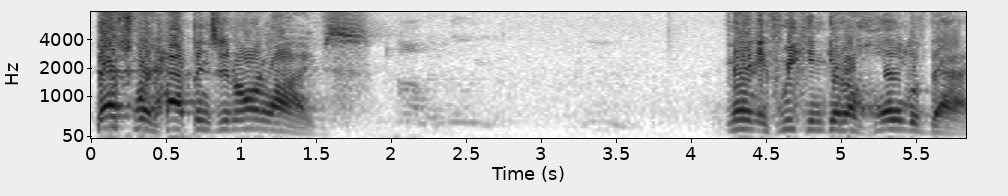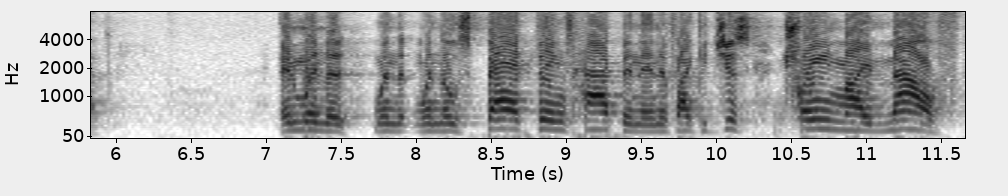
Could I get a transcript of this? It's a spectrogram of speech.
That's what happens in our lives. Man, if we can get a hold of that. And when, the, when, the, when those bad things happen, and if I could just train my mouth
